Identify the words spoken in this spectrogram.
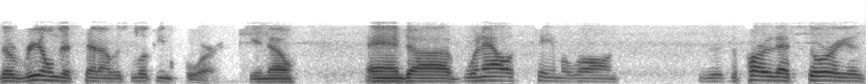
the realness that I was looking for, you know. And uh, when Alex came along, the, the part of that story is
